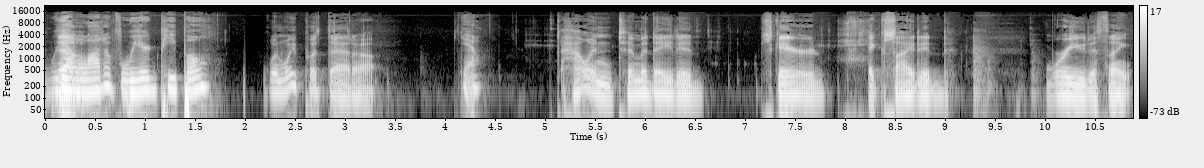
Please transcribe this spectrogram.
we got a lot of weird people. When we put that up, Yeah. how intimidated, scared, excited were you to think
